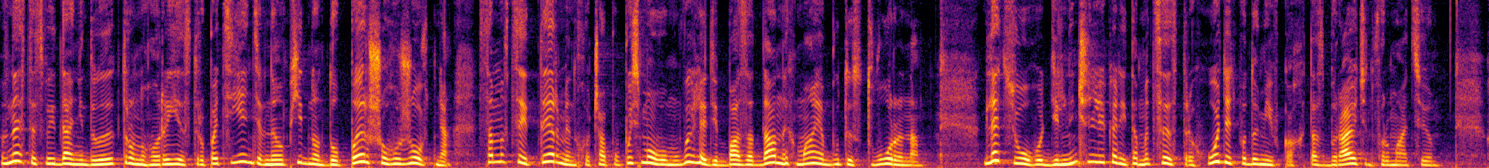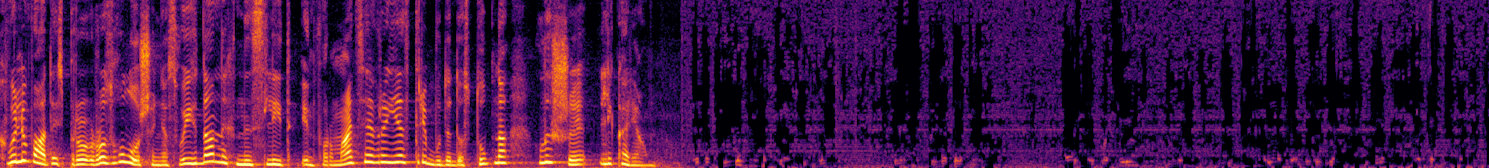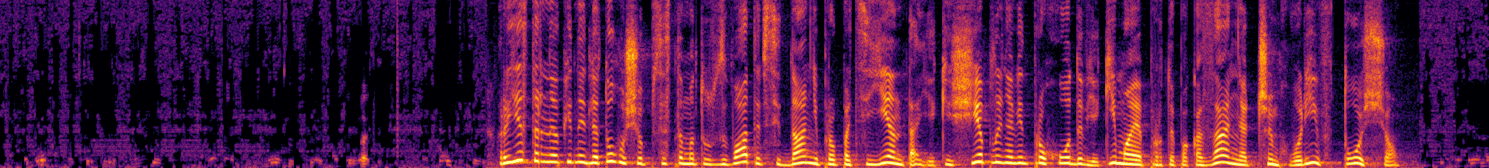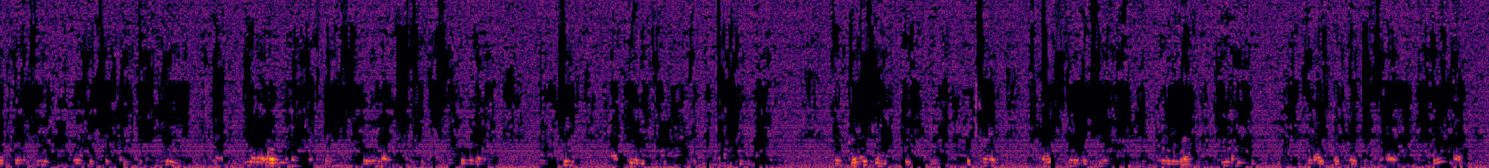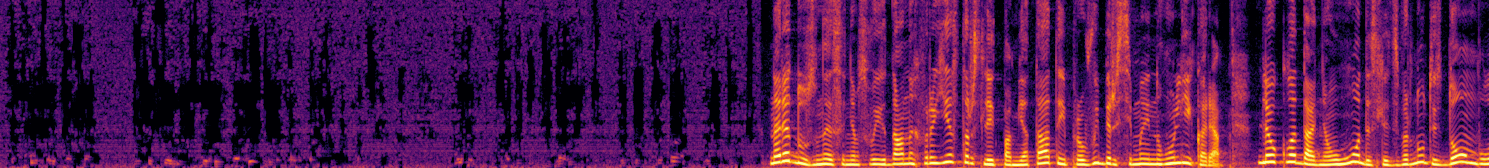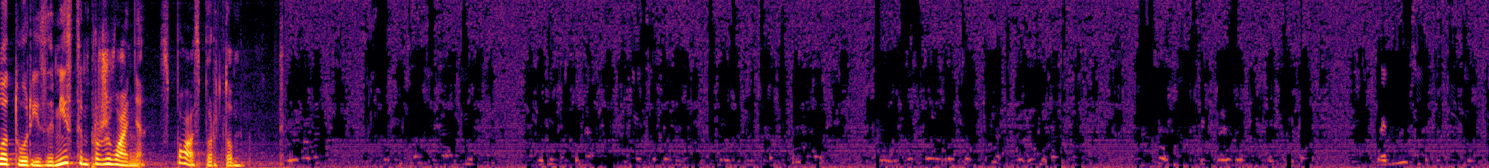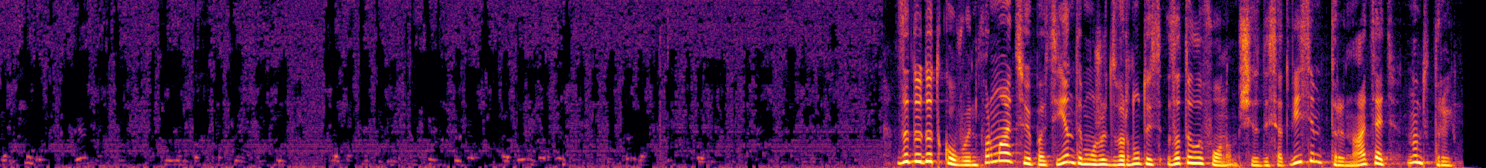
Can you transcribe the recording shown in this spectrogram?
Внести свої дані до електронного реєстру пацієнтів необхідно до 1 жовтня. Саме в цей термін, хоча у письмовому вигляді, база даних має бути створена. Для цього дільничні лікарі та медсестри ходять по домівках та збирають інформацію. Хвилюватись про розголошення своїх даних не слід. Інформація в реєстрі буде доступна лише лікарям. Реєстр необхідний для того, щоб систематизувати всі дані про пацієнта, які щеплення він проходив, які має протипоказання, чим хворів тощо. Наряду з внесенням своїх даних в реєстр слід пам'ятати і про вибір сімейного лікаря. Для укладання угоди слід звернутись до амбулаторії за місцем проживання з паспортом. За додатковою інформацією пацієнти можуть звернутись за телефоном 68 13 03.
